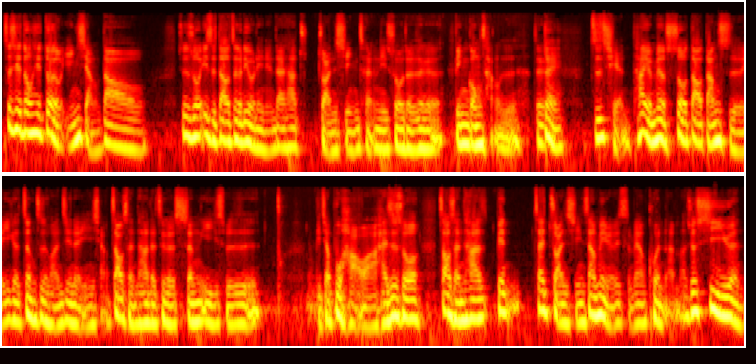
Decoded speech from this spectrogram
这些东西都有影响到。就是说，一直到这个六零年代，它转型成你说的这个兵工厂的这个对，之前，他有没有受到当时的一个政治环境的影响，造成他的这个生意是不是比较不好啊？还是说造成他变在转型上面有什么样困难嘛？就戏院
